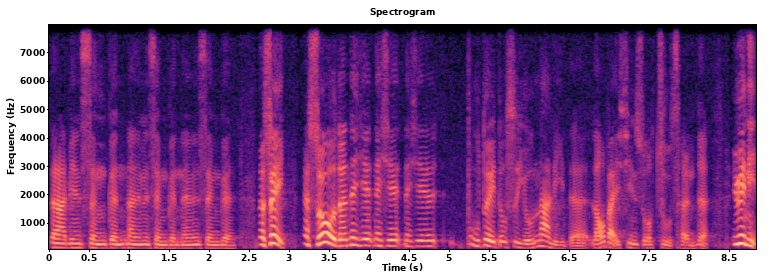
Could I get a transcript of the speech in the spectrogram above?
在那边生根，那边生根，那边生根。那所以那所有的那些那些那些部队都是由那里的老百姓所组成的。因为你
